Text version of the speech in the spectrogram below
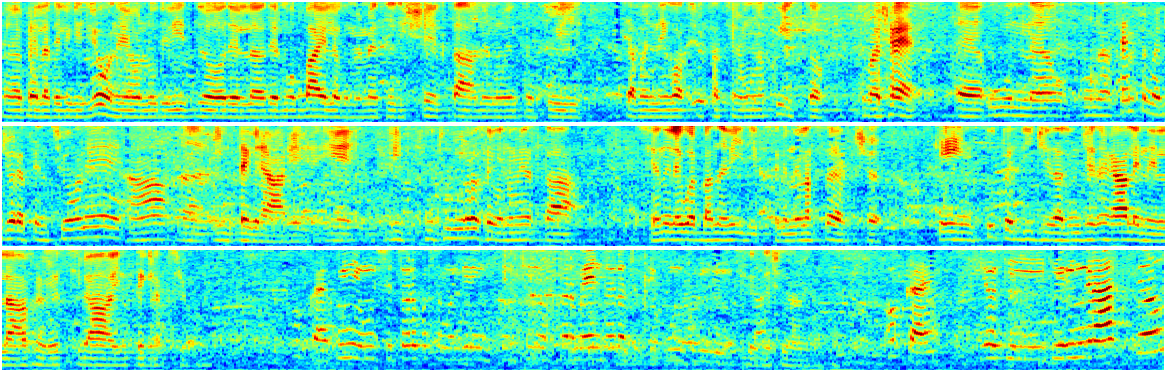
eh, per la televisione o l'utilizzo del, del, mobile come mezzo di scelta nel momento in cui siamo in negozio e facciamo un acquisto, ma c'è eh, un, una sempre maggiore attenzione a eh, integrare e il futuro secondo me sta sia nelle web analytics che nella search che in tutto il digital in generale nella progressiva integrazione. Ok, quindi un settore possiamo dire in continuo fermento da tutti i punti di vista. Sì, decisamente. Ok, io ti, ti ringrazio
